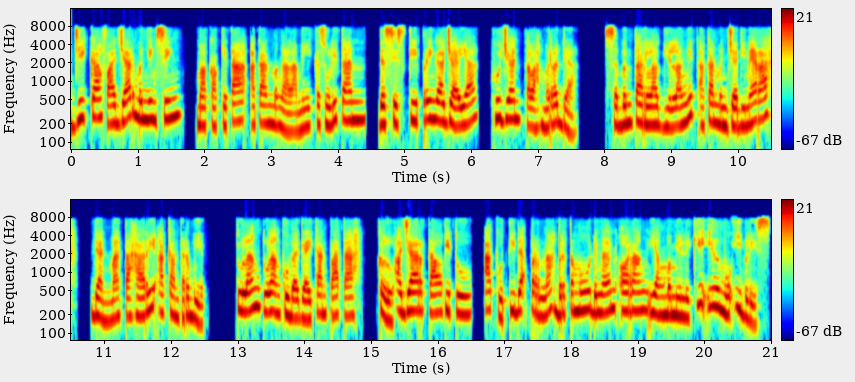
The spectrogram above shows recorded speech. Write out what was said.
Jika Fajar menyingsing, maka kita akan mengalami kesulitan, desis Ki Pringgajaya, hujan telah mereda. Sebentar lagi langit akan menjadi merah, dan matahari akan terbit. Tulang-tulangku bagaikan patah, keluh ajar Talpitu, aku tidak pernah bertemu dengan orang yang memiliki ilmu iblis.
